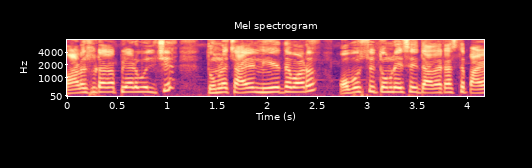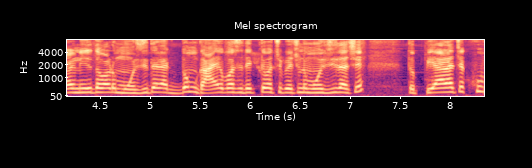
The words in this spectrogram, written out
বারোশো টাকা পেয়ার বলছে, তোমরা চাইলে নিয়ে যেতে পারো। অবশ্যই তোমরা এসে দাদার কাছ থেকে পায়রা নিয়ে যেতে পারো। মসজিদের একদম গায়ে বসে দেখতে পাচ্ছ, পেছনে মসজিদ আছে। তো পেয়ার আছে, খুব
